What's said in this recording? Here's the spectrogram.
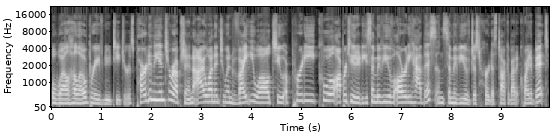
Well, hello, brave new teachers. Pardon the interruption. I wanted to invite you all to a pretty cool opportunity. Some of you have already had this, and some of you have just heard us talk about it quite a bit.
